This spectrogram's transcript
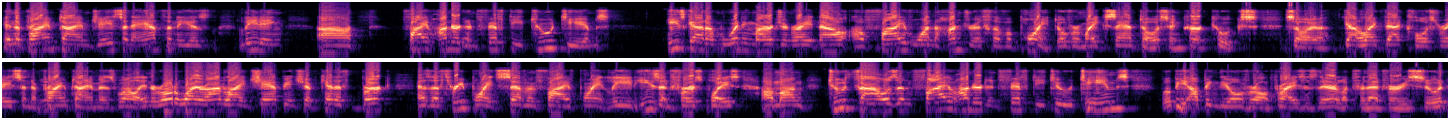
In the prime time, Jason Anthony is leading. Uh, 552 teams. He's got a winning margin right now of five one hundredth of a point over Mike Santos and Kirk Kooks. So uh, gotta like that close race in the prime time as well. In the RotoWire Online Championship, Kenneth Burke has a 3.75 point lead. He's in first place among 2,552 teams. We'll be upping the overall prizes there. Look for that very soon.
